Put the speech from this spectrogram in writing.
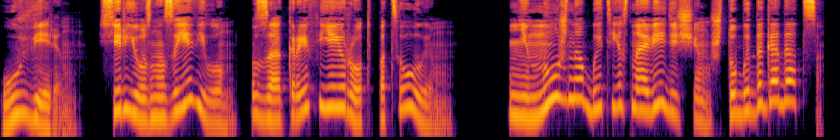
«Уверен», — серьезно заявил он, закрыв ей рот поцелуем. «Не нужно быть ясновидящим, чтобы догадаться.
